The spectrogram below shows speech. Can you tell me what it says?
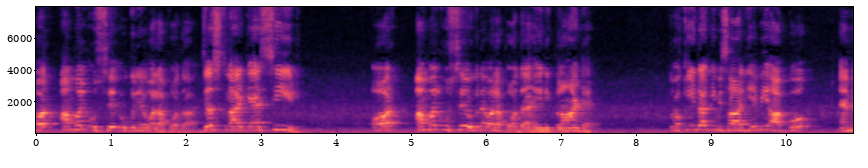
और अमल उससे उगने वाला पौधा। जस्ट लाइक ए सीड और अमल उससे उगने वाला पौधा है, यानी प्लांट है। तो अकीदा की मिसाल ये भी आपको एम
